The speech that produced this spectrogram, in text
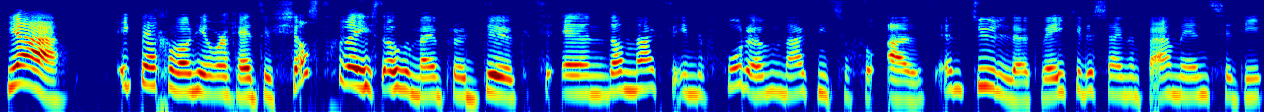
ja, ik ben gewoon heel erg enthousiast geweest over mijn product. En dan maakt in de vorm maakt niet zoveel uit. En tuurlijk, weet je, er zijn een paar mensen die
